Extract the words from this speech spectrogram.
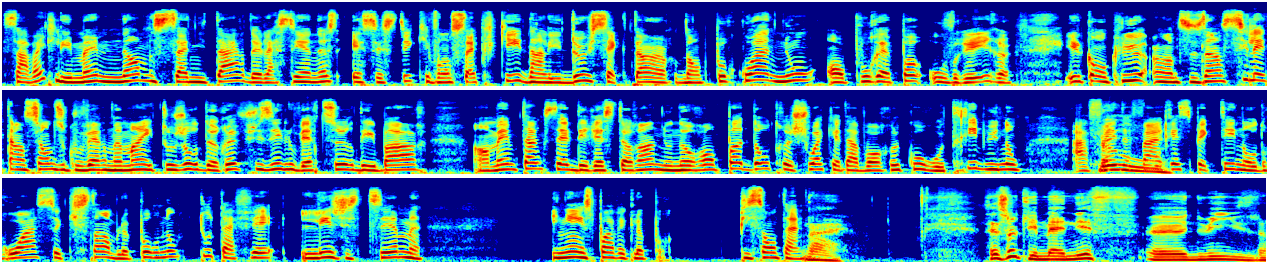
ça va être les mêmes normes sanitaires de la CNES-SST qui vont s'appliquer dans les deux secteurs. Donc, pourquoi nous, on pourrait pas ouvrir? Il conclut en disant, si l'intention du gouvernement est toujours de refuser l'ouverture des bars en même temps que celle des restaurants, nous n'aurons pas d'autre choix que d'avoir recours aux tribunaux afin de faire respecter nos droits, ce qui semble pour nous tout à fait légitime. Ils niaisent pas avec le pour. Puis ils sont Ouais. C'est sûr que les manifs euh, nuisent.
